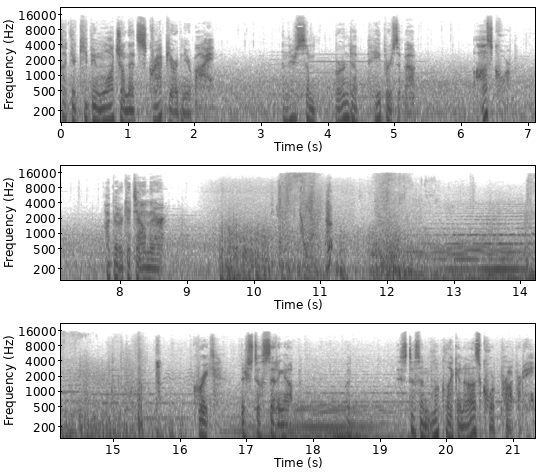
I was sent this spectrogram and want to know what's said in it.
Looks like they're keeping watch on that scrapyard nearby. And there's some burned up papers about Oscorp. I better get down there. Great. They're still setting up. But this doesn't look like an Oscorp property.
